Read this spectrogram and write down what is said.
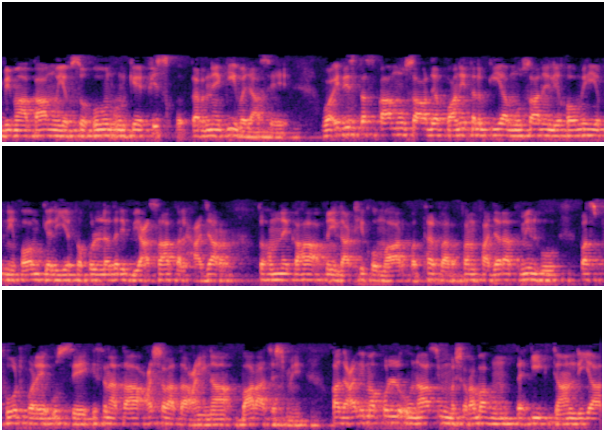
بما کام یکسخون ان کے فسق کرنے کی وجہ سے۔ وہ ادستسقا موسا اور جب پانی طلب کیا موسا نے لقوم ہی اپنی قوم کے لیے فق النظر بیاسا کل حجر تو ہم نے کہا، اپنی لاٹھی کو مار پتھر پر۔ فن فجرت من ہو پس پھوٹ پڑے اس سے۔ اسنتا عشرتا آئینہ بارہ چشمے۔ قد علم کل اناسم مشربہ ہوں تحقیق جان لیا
